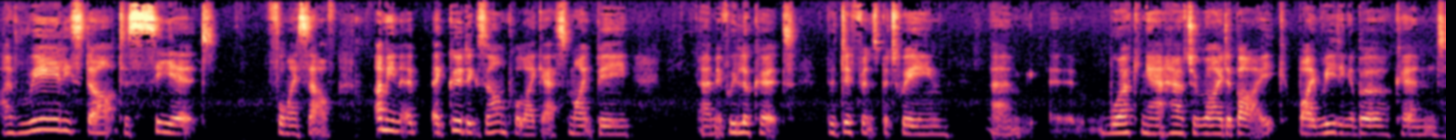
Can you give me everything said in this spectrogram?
i really start to see it for myself. I mean a, a good example i guess might be um, if we look at the difference between um, working out how to ride a bike by reading a book and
